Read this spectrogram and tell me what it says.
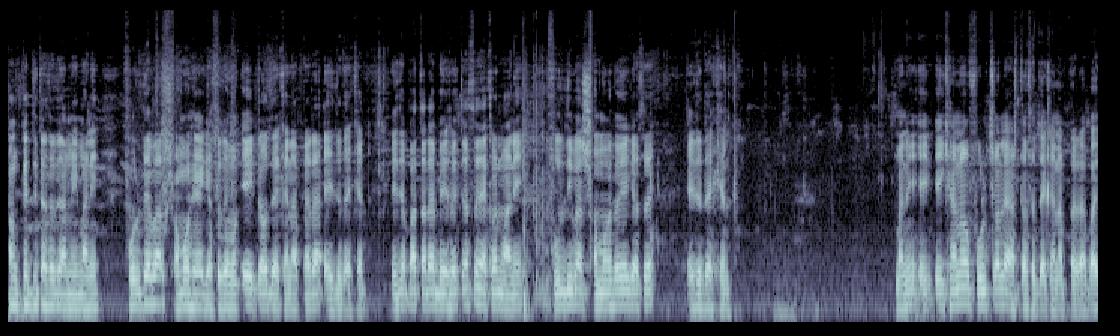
সংকেত দিতেছে যে আমি মানে ফুল দেবার সময় হয়ে গেছে। যেমন এইটাও দেখেন আপনারা, এই যে দেখেন, এই যে পাতাটা বের হইতেছে, এখন মানে ফুল দিবার সময় হয়ে গেছে। এই যে দেখেন মানে এই, এইখানেও ফুল চলে আসতেছে, দেখেন আপনারা। ভাই,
